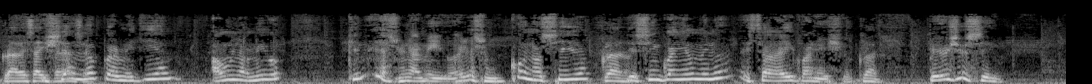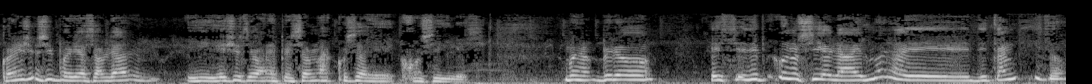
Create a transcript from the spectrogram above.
Claro, esa y ya diferencia. no permitían a un amigo que no eras un amigo, eras un conocido Claro. de 5 años menor, estar ahí con ellos. Claro. Pero ellos sí, con ellos sí podrías hablar y ellos te van a expresar más cosas de José Iglesias. Bueno, pero este, después conocí a la hermana de, de Tanguito,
